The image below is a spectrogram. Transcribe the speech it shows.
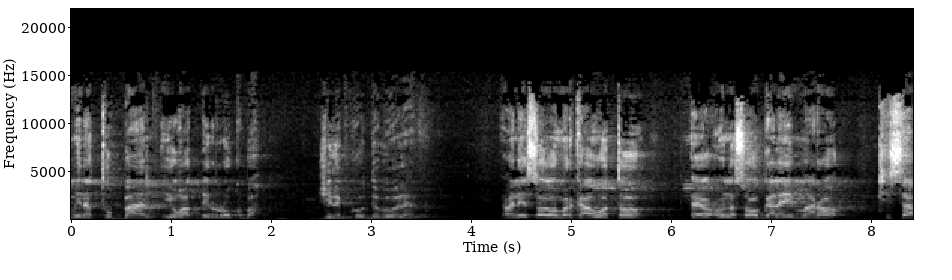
min atubaan yuqadi rukba jilibkuu daboolan yacnii isagoo markaa wato wuxuuna soo galay maro kisa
